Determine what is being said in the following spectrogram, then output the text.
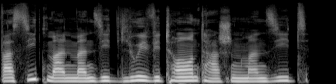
was sieht man? Man sieht Louis Vuitton-Taschen, man sieht äh,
